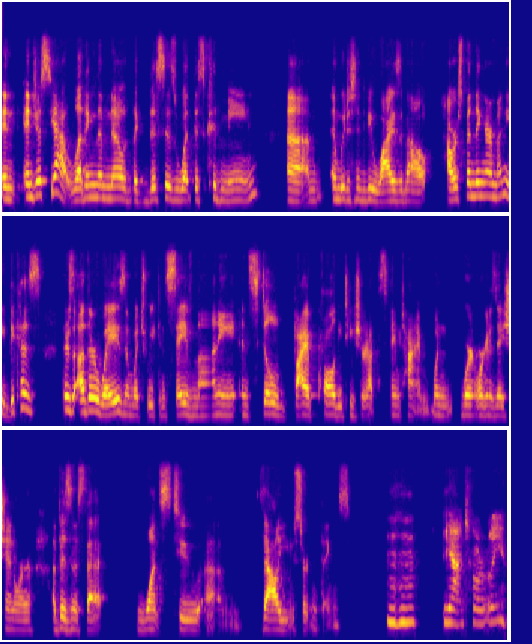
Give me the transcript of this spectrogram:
and and just yeah letting them know like this is what this could mean um, and we just need to be wise about how we're spending our money because there's other ways in which we can save money and still buy a quality t-shirt at the same time when we're an organization or a business that wants to um, value certain things mm-hmm. yeah totally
